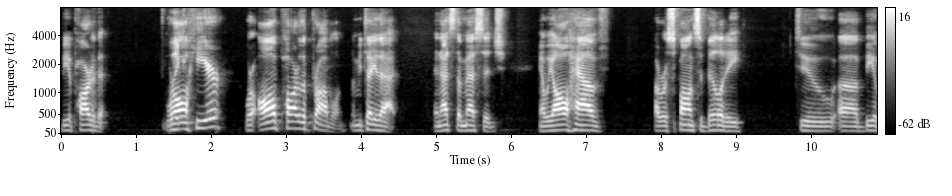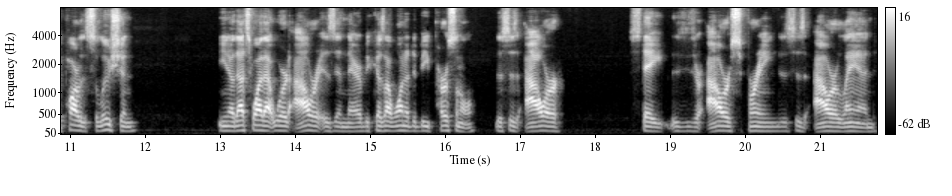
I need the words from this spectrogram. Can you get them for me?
be a part of it. We're Like- all here. We're all part of the problem let me tell you that. And that's the message. And we all have a responsibility to uh, be a part of the solution you know that's why that word our is in there because i wanted to be personal this is our state these are our springs this is our land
